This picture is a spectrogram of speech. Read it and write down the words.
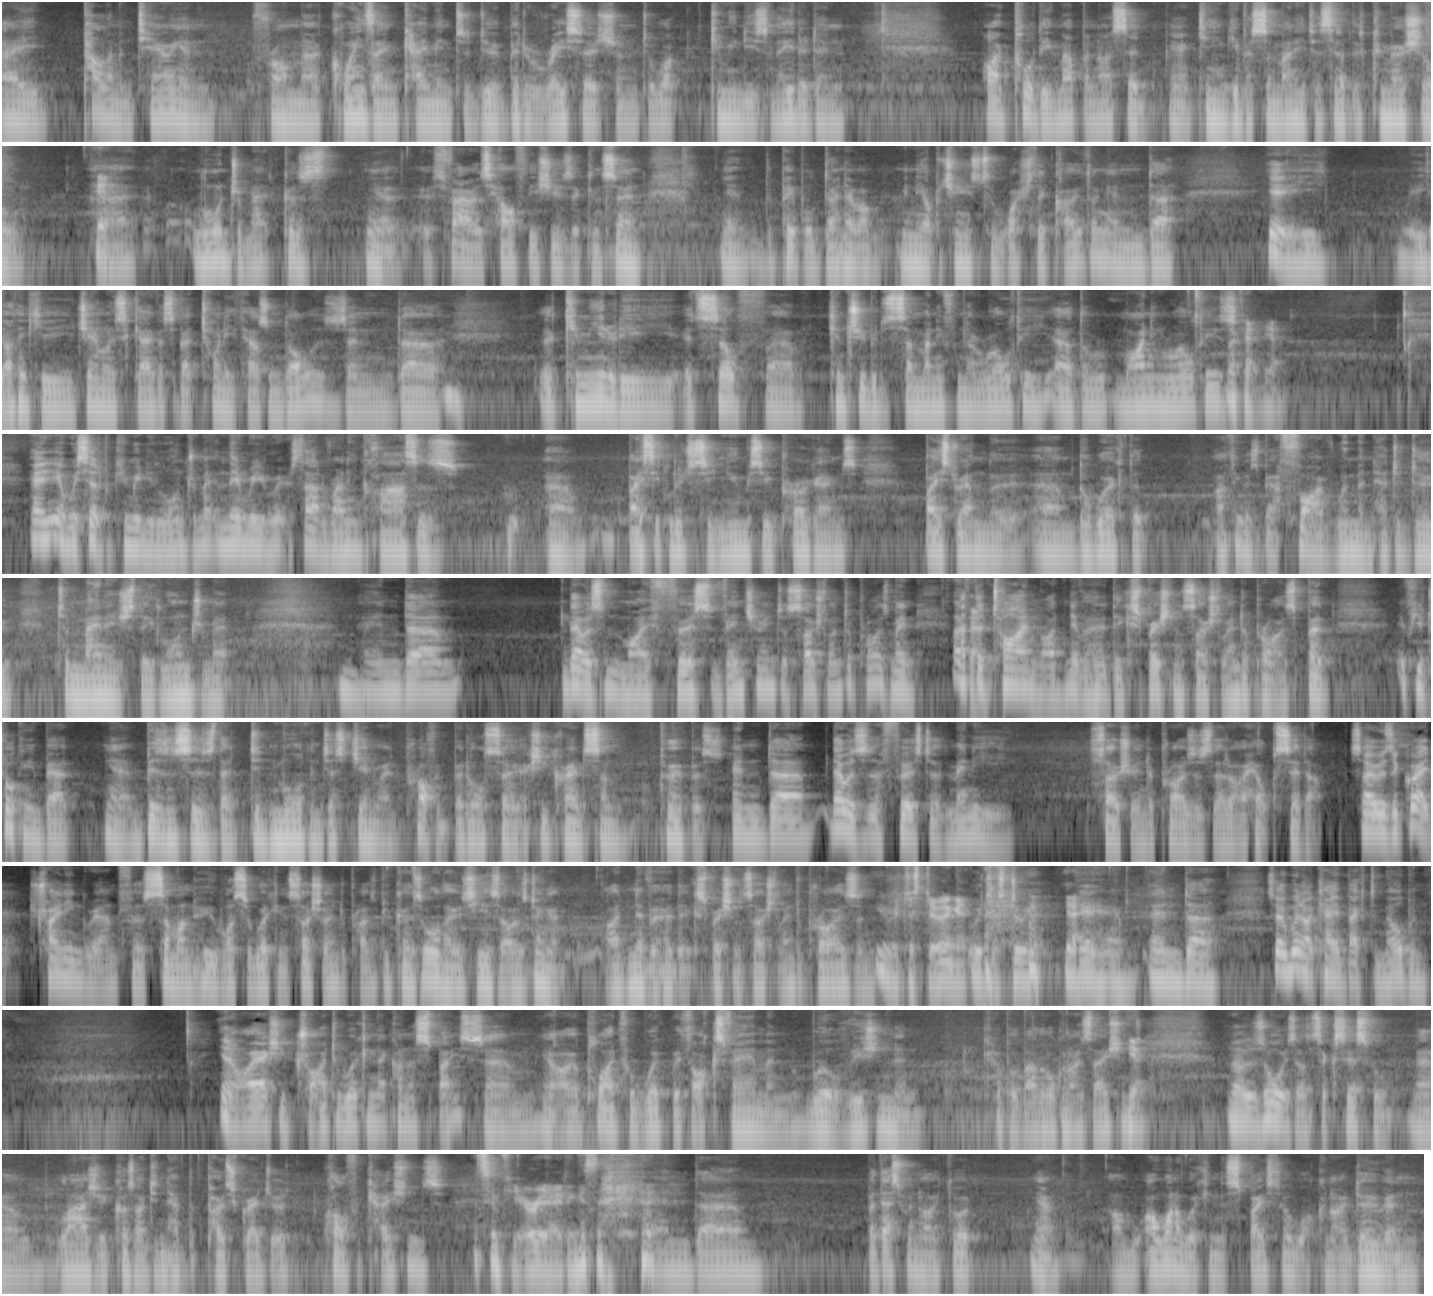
a parliamentarian from uh, Queensland came in to do a bit of research into what communities needed, and I pulled him up and I said, you know, can you give us some money to set up this commercial Yeah. uh, laundromat? Because you know, as far as health issues are concerned, you know, the people don't have many opportunities to wash their clothing, and uh, yeah, he, he, I think he generally gave us about twenty thousand dollars, and uh, the community itself uh, contributed some money from the royalty, uh, the mining royalties. Okay, yeah. And yeah, we set up a community laundromat, and then we started running classes, um, basic literacy, numeracy programs, based around the um, the work that I think it was about five women had to do to manage the laundromat, and um, that was my first venture into social enterprise. I mean, at the time, I'd never heard the expression social enterprise, but if you're talking about you know businesses that did more than just generate profit, but also actually created some purpose, and uh, that was the first of many social enterprises that I helped set up. So it was a great training ground for someone who wants to work in social enterprise because all those years I was doing it, I'd never heard the expression social enterprise and You were just doing it. we're just doing it. Yeah. yeah, yeah. And uh, so when I came back to Melbourne, you know, I actually tried to work in that kind of space. Um, you know, I applied for work with Oxfam and World Vision and a couple of other organisations. Yeah. And I was always unsuccessful, um, largely because I didn't have the postgraduate qualifications. It's infuriating, isn't it? and um, but that's when I thought, you know, I, I want to work in this space. So what can I do? And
